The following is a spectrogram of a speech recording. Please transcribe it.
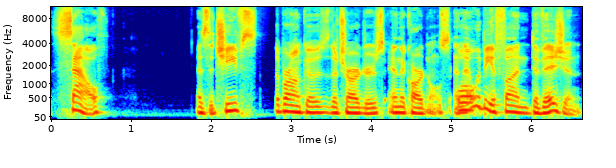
South as the Chiefs, the Broncos, the Chargers, and the Cardinals. And that would be a fun division.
